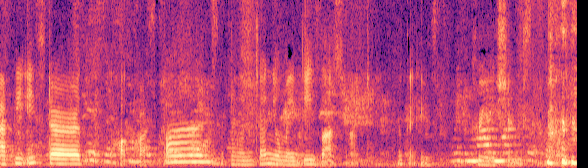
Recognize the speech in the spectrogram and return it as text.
Happy Easter, hot cross buns, and Daniel made these last night. Look at his creations.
